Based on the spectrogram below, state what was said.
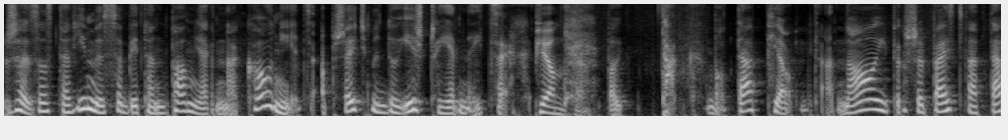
że zostawimy sobie ten pomiar na koniec, a przejdźmy do jeszcze jednej cechy. Piąta. Bo, tak, bo ta piąta. No i proszę Państwa, ta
